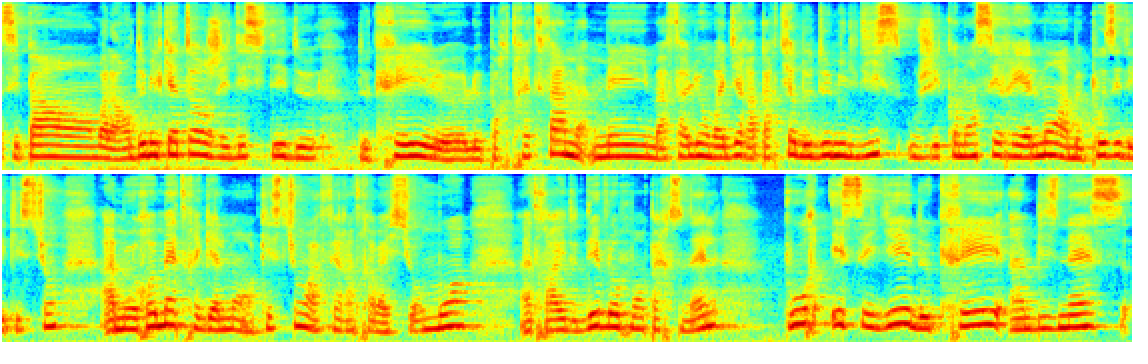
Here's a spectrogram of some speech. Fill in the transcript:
c'est pas en, voilà, en 2014 j'ai décidé de, créer le, portrait de femme, mais il m'a fallu, on va dire, à partir de 2010 où j'ai commencé réellement à me poser des questions, à me remettre également en question, à faire un travail sur moi, un travail de développement personnel pour essayer de créer un business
